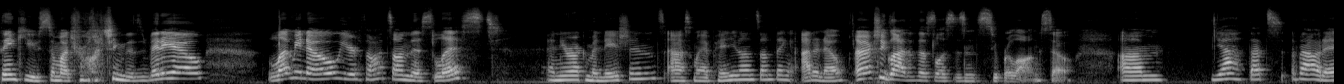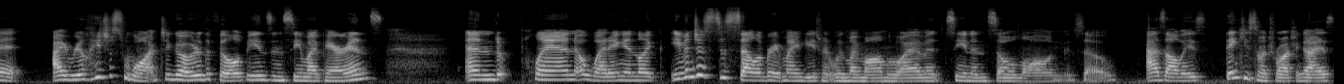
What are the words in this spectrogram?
thank you so much for watching this video. Let me know your thoughts on this list your recommendations. Ask my opinion on something. I don't know. I'm actually glad that this list isn't super long. So um, yeah, that's about it. I really just want to go to the Philippines and see my parents and plan a wedding and like even just to celebrate my engagement with my mom who I haven't seen in so long. So as always, thank you so much for watching, guys.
